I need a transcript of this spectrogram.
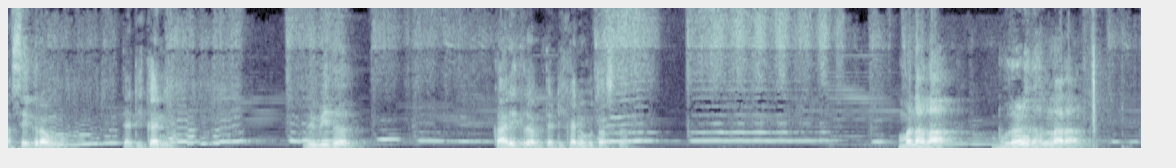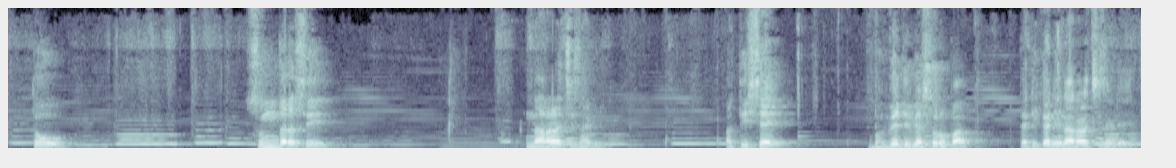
असे ग्राउंड त्या ठिकाणी विविध कार्यक्रम त्या ठिकाणी होत असतात. मनाला भुरळ घालणारा तो सुंदर असे नारळाची झाडी. अतिशय भव्य दिव्य स्वरूपात त्या ठिकाणी नारळाची झाडे आहेत.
